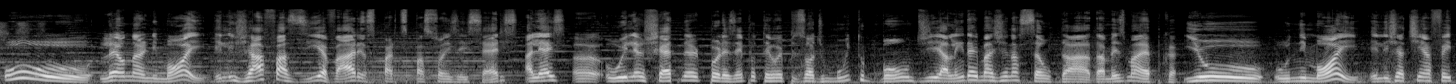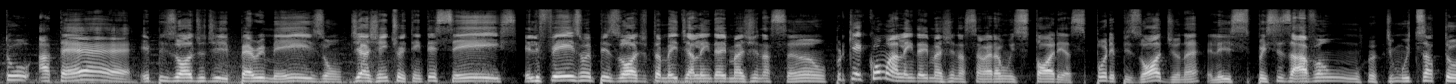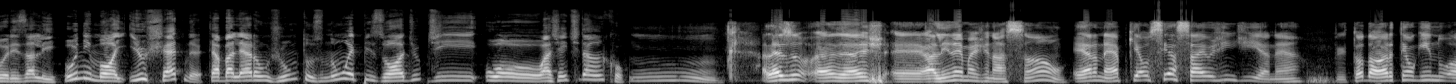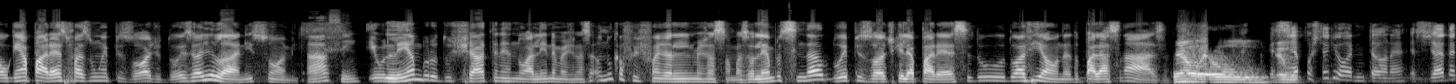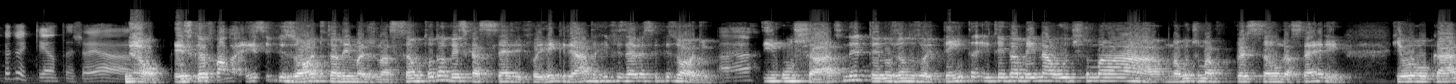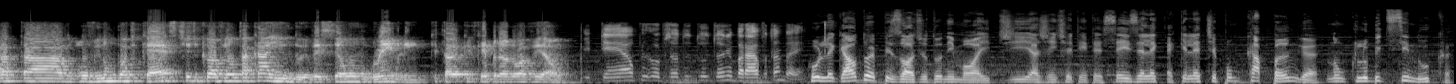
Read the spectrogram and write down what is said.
O Leonard Nimoy, ele já fazia várias participações em séries. Aliás, uh, o William Shatner, por exemplo, tem um episódio muito bom de Além da Imaginação, da, da mesma época. E o, o Nimoy, ele já tinha feito até episódio de Perry Mason, de Agente 86. Ele fez um episódio também de Além da Imaginação. Porque como Além da Imaginação eram histórias por episódio, né? Eles precisavam de muitos atores ali. O Nimoy e o Shatner trabalharam juntos num episódio de O, o Agente da Uncle. Hum. Aliás, aliás é, além da imaginação, era na época que é o CSI hoje em dia, né? Porque toda hora tem alguém, alguém aparece, faz um episódio, dois, e olha lá, nem some. Ah, sim. Eu lembro do Shatner no Além da Imaginação. Eu nunca fui fã de Além da Imaginação, mas eu lembro sim da- do episódio que ele aparece do, do avião, né? Do palhaço na asa. Não, eu. Esse eu é posterior, então, né? Esse já é década de 80, já é a. Não, esse que eu falo, esse episódio da Lei Imaginação, toda vez que a série foi recriada, refizeram esse episódio. Ah, Tem com o Shatner, tem nos anos 80 e tem também na última, na última versão da série, que o cara tá ouvindo um podcast de que o avião tá caindo, em vez de ser um gremlin que tá quebrando o avião. e tem o episódio do Johnny Bravo também. O legal do episódio do Nimoy de Agente 86 ele é, é que ele é tipo um capanga num clube de sinuca.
